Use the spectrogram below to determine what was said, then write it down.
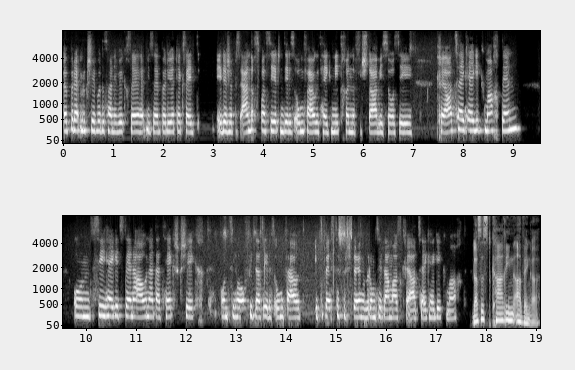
Jemand hat mir geschrieben, das habe ich wirklich gesehen, hat mich sehr berührt, hat gesagt, ihr ist etwas Ähnliches passiert und ihr Umfeld hat nicht können verstehen, wieso sie keine Anzeige gemacht haben. Und sie haben jetzt denen allen den Text geschickt und sie hoffen, dass ihr Umfeld jetzt besser verstehen, warum sie damals keine Anzeige gemacht haben. Das ist Karin Awenger.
